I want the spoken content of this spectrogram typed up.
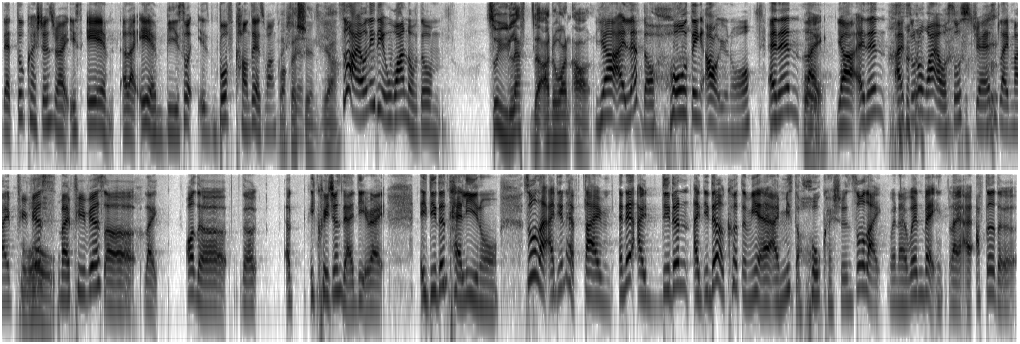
that two questions, right, is A and uh, like A and B. So it both counted as one question. one question. question. Yeah. So I only did one of them. So you left the other one out. Yeah, I left the whole thing out, you know. And then Whoa. like yeah, and then I don't know why I was so stressed. Like my previous Whoa. my previous uh like all the the uh, equations that I did, right? It didn't tally, you know. So like I didn't have time. And then I didn't I didn't occur to me and I missed the whole question. So like when I went back in, like I, after the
